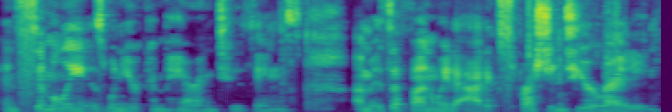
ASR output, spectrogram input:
And simile is when you're comparing two things. Um, it's a fun way to add expression to your writing.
